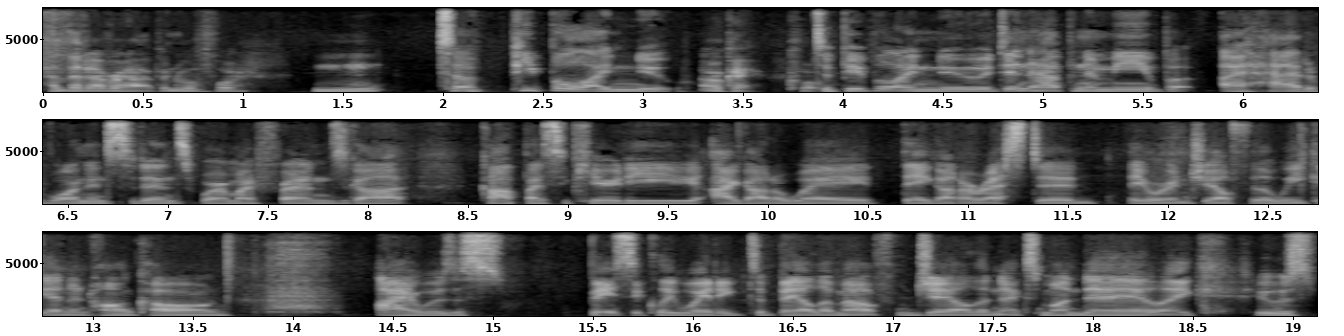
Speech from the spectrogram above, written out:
Had that ever happened before? to people I knew, Okay, cool. to people I knew. It didn't happen to me, but I had one incident where my friends got caught by security. I got away. They got arrested. They were in jail for the weekend in Hong Kong. I was basically waiting to bail them out from jail the next Monday. Like it was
